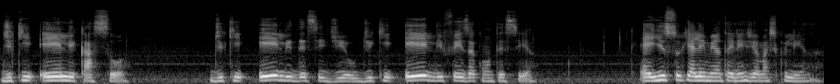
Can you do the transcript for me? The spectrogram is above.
de que ele caçou, de que ele decidiu, de que ele fez acontecer. É isso que alimenta a energia masculina.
